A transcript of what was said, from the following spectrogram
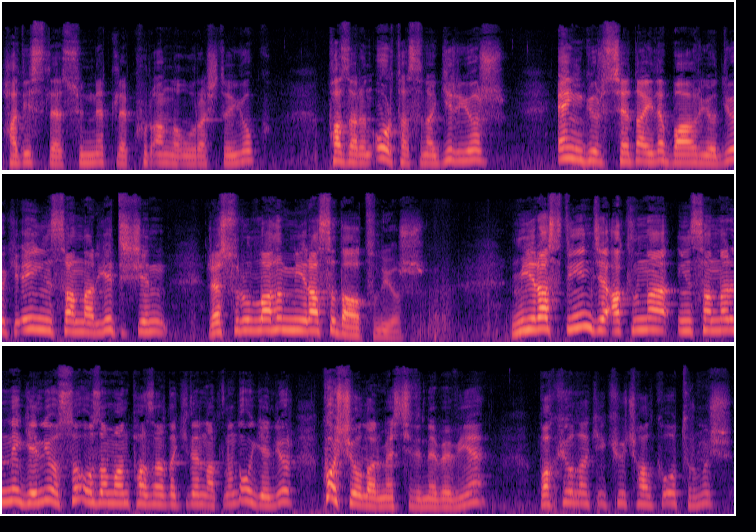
hadisle, sünnetle, Kur'an'la uğraştığı yok. Pazarın ortasına giriyor. En gür seda ile bağırıyor. Diyor ki ey insanlar yetişin Resulullah'ın mirası dağıtılıyor. Miras deyince aklına insanların ne geliyorsa o zaman pazardakilerin aklında o geliyor. Koşuyorlar Mescid-i Nebevi'ye. Bakıyorlar ki 2-3 halka oturmuş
